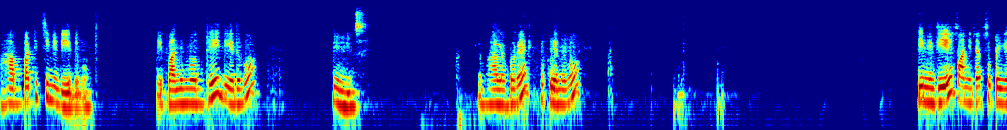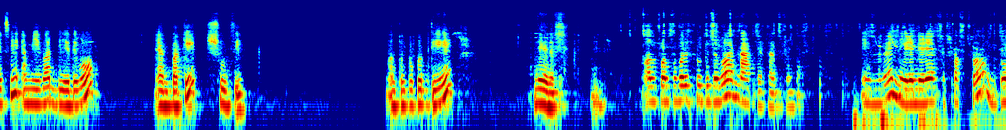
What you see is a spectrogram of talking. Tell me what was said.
হাফ বাটি চিনি দিয়ে দেব। এই পানির মধ্যেই দিয়ে দেব চিনি। ভালো করে ফুটিয়ে নেব। চিনি দিয়ে পানিটা ফুটে গেছে, আমি এবার দিয়ে দেব এক বাটি সুজি। অল্প অল্প করে দিয়ে নেড়ে দেবো অল্প অল্প করে সুজি দেবো আর নাড়তে থাকব। এইভাবে নেড়ে নেড়ে একটা শক্ত ডো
